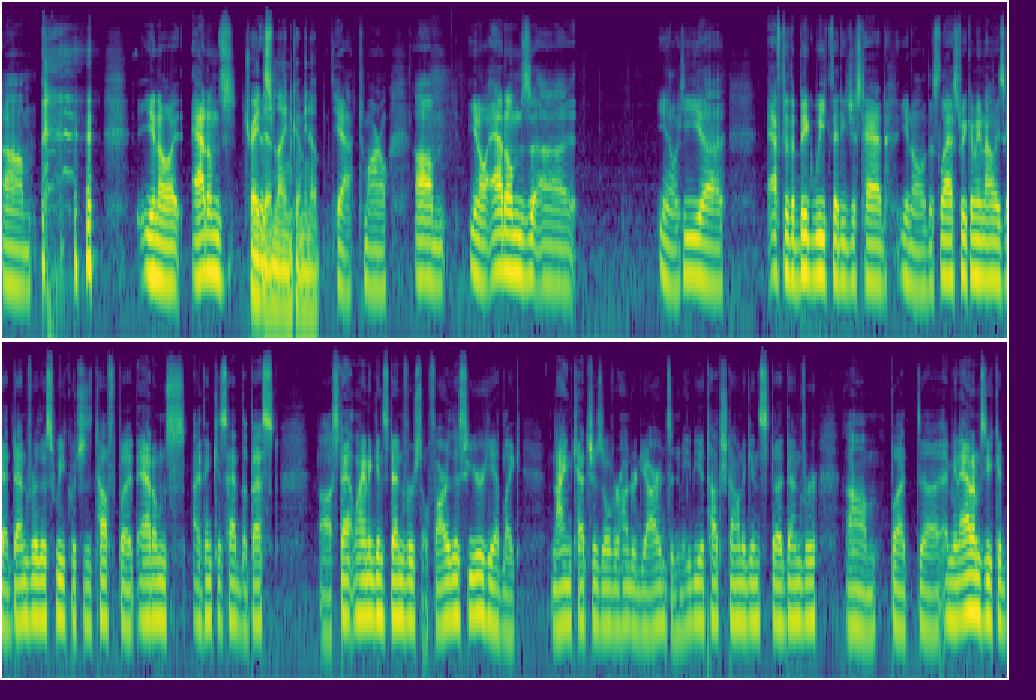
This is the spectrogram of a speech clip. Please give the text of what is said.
Um, you know, Adams Trade is- deadline coming up. yeah, tomorrow. Um, you know, Adams, uh, you know, he, uh, after the big week that he just had, you know, this last week, I mean, now he's got Denver this week, which is tough, but Adams, I think, has had the best uh, stat line against Denver so far this year. He had like nine catches over 100 yards and maybe a touchdown against uh, Denver. Um, but, uh, I mean, Adams, you could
